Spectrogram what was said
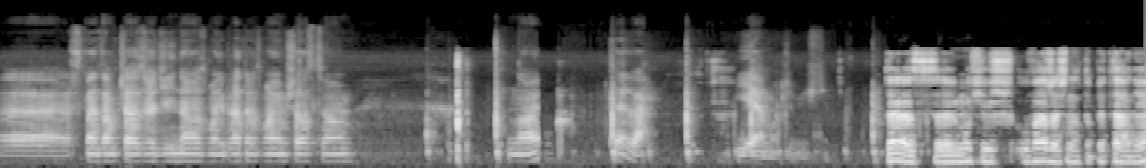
e, spędzam czas z rodziną, z moim bratem, z moją siostrą. No i tyle. Jem oczywiście. Teraz e, musisz uważać na to pytanie.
